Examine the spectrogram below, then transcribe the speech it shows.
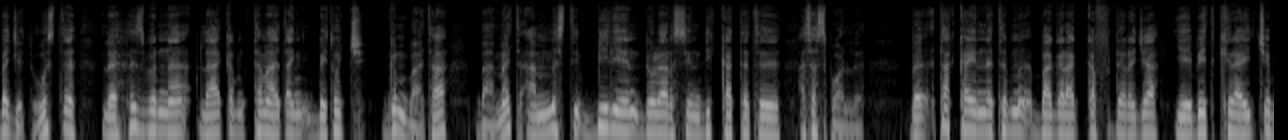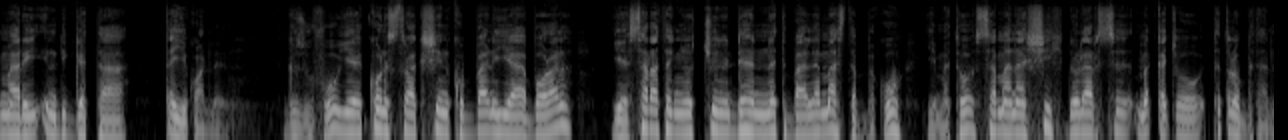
በጀት ውስጥ ለሕዝብና ለአቅም ተመጣኝ ቤቶች ግንባታ በዓመት አምስት ቢሊዮን ዶላርስ እንዲካተት አሳስበዋል። በታካይነትም በአገር አቀፍ ደረጃ የቤት ኪራይ ጭማሪ እንዲገታ ጠይቋል። ግዙፉ የኮንስትራክሽን ኩባንያ ቦራል የሠራተኞቹን ደህንነት ባለማስጠበቁ የ180 ሺህ ዶላርስ መቀጮ ተጥሎበታል።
